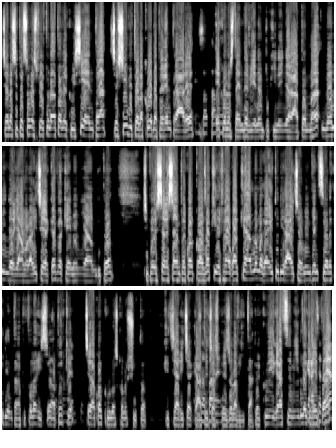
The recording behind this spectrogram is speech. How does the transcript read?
c'è una situazione sfortunata per cui si entra, c'è subito la coda per entrare e quello stand viene un pochino ignorato, ma non ignoriamo la ricerca perché in ogni ambito ci può essere sempre qualcosa che fra qualche anno magari tu dirai c'è un'invenzione che diventerà popolarissima perché c'era qualcuno sconosciuto che ci ha ricercato e ci ha speso la vita. Per cui grazie mille grazie Greta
